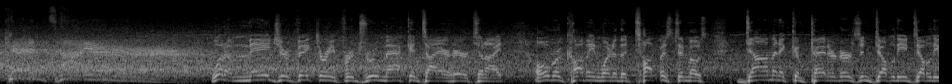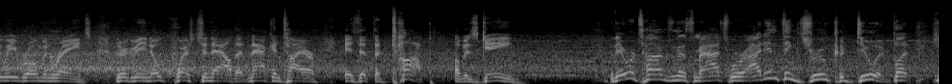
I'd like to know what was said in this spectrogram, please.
McIntyre. What a major victory for Drew McIntyre here tonight, overcoming one of the toughest and most dominant competitors in WWE, Roman Reigns. There can be no question now that McIntyre is at the top of his game. There were times in this match where I didn't think Drew could do it, but he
